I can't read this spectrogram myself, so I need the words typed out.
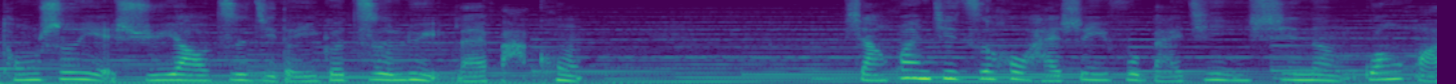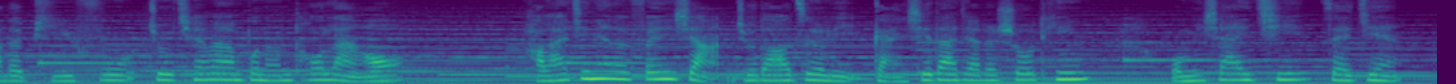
同时也需要自己的一个自律来把控。想换季之后还是一副白净、细嫩、光滑的皮肤，就千万不能偷懒哦。好啦，今天的分享就到这里，感谢大家的收听，我们下一期再见。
